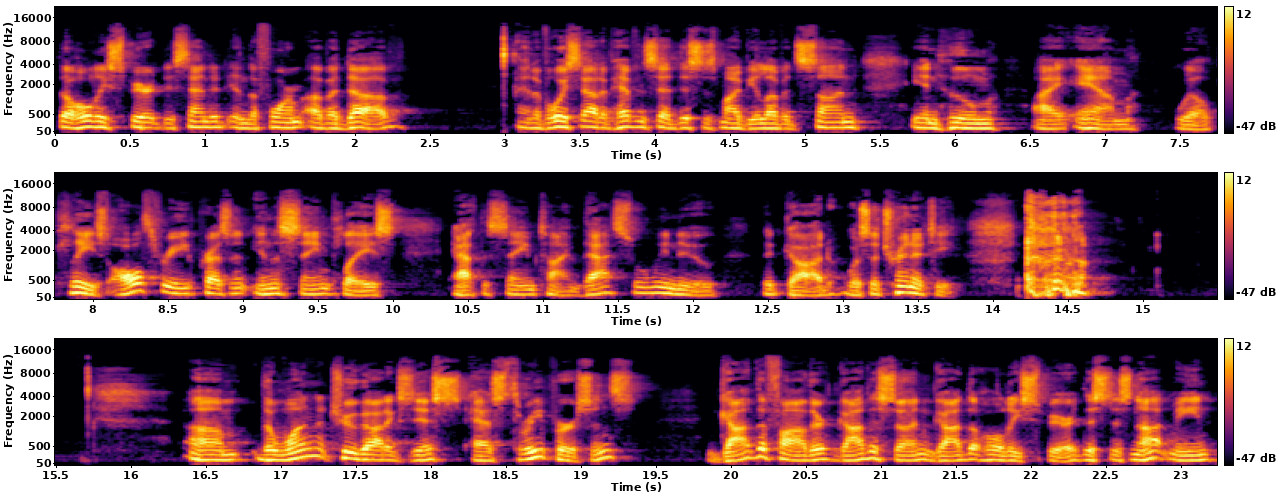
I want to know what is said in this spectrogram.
The Holy Spirit descended in the form of a dove. And a voice out of heaven said, This is my beloved Son, in whom I am well pleased. All three present in the same place at the same time. That's when we knew that God was a Trinity. um, the one true God exists as three persons God the Father, God the Son, God the Holy Spirit. This does not mean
